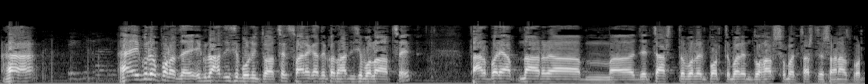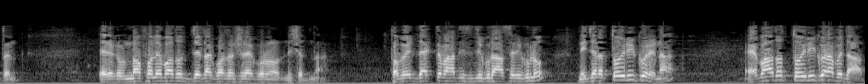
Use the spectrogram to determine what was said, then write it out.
হ্যাঁ। হ্যাঁ এগুলো পড়া যায়। এগুলো হাদিসে বর্ণিত আছে। সারেকাতের কথা হাদিসে বলা আছে। তারপরে আপনার যে চাষতে বলেন পড়তে পারেন দোহার সময় চাষতে সনাজ পড়তেন। এরকম নফল এবাদত যেটা করতেন সেটা কোনো নিষেধ না। তবে দেখতে পাবে হাদিসে যেগুলো আছে এগুলো। নিজেরা তৈরি করে না। এবাদত তৈরি করা বেদাত।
